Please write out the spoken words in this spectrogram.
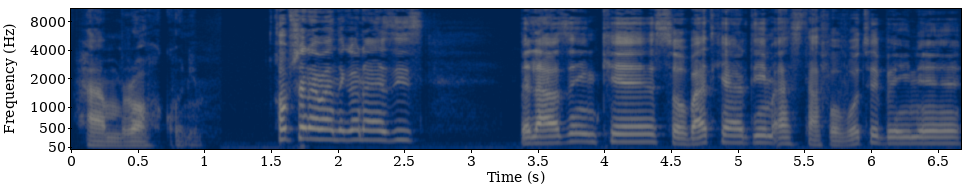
همراه کنیم. خب شنوندگان عزیز به لحاظ اینکه صحبت کردیم از تفاوت بین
